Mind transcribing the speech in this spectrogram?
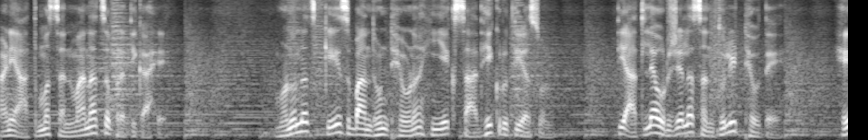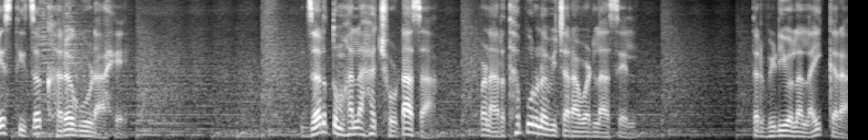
आणि आत्मसन्मानाचं प्रतीक आहे. म्हणूनच केस बांधून ठेवणं ही एक साधी कृती असून ती आतल्या ऊर्जेला संतुलित ठेवते. हेच तिचं खरं गूढ आहे. जर तुम्हाला हा छोटासा पण अर्थपूर्ण विचार आवडला असेल तर व्हिडिओला लाईक करा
